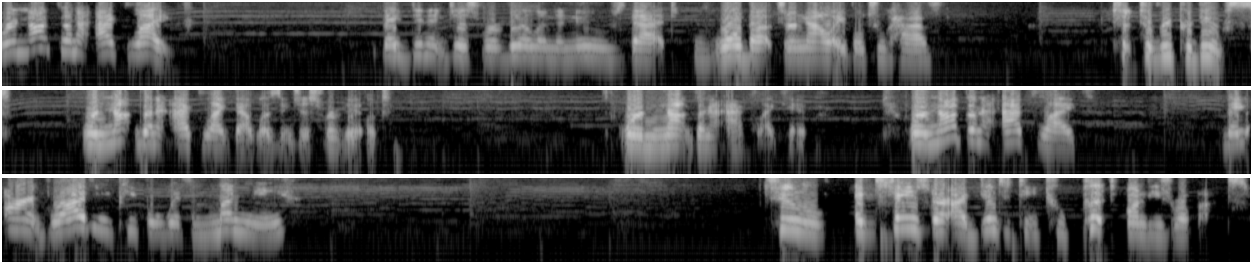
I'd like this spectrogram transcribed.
we're not gonna act like they didn't just reveal in the news that robots are now able to have to, to reproduce. We're not gonna act like that wasn't just revealed. We're not gonna act like it. We're not gonna act like they aren't bribing people with money to exchange their identity to put on these robots.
